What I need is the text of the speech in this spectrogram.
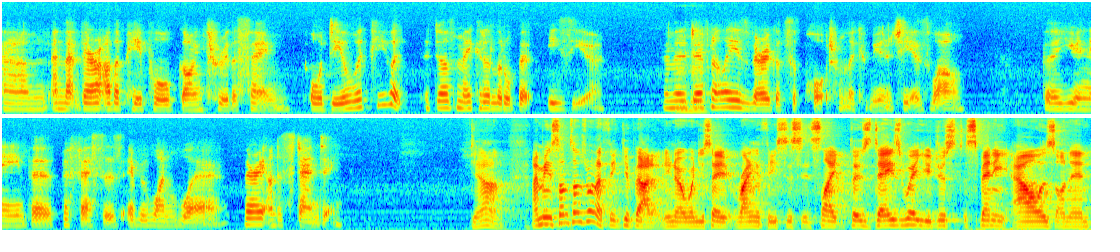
um, and that there are other people going through the same ordeal with you, it, it does make it a little bit easier. And there mm-hmm. definitely is very good support from the community as well. The uni, the professors, everyone were very understanding. Yeah. I mean, sometimes when I think about it, you know, when you say writing a thesis, it's like those days where you're just spending hours on end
